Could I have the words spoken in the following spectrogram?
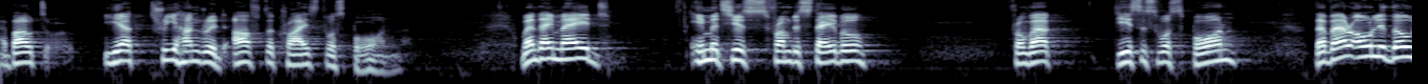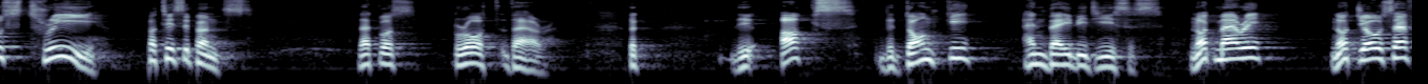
about year 300 after Christ was born, when they made images from the stable, from where Jesus was born, there were only those three participants that was brought there the, the ox, the donkey, and baby Jesus. Not Mary, not Joseph,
